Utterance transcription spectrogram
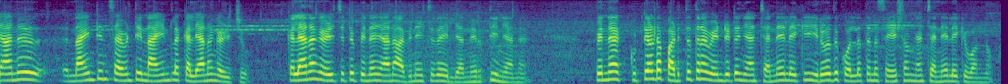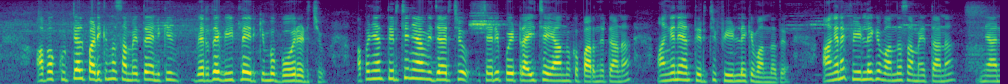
ഞാൻ നയന്റീൻ സെവന്റി നയനിലെ കല്യാണം കഴിച്ചു. കല്യാണം കഴിച്ചിട്ട് പിന്നെ ഞാൻ അഭിനയിച്ചതേ ഇല്ല നിർത്തി ഞാൻ. പിന്നെ കുട്ടികളുടെ പഠിത്തത്തിന് വേണ്ടിയിട്ട് ഞാൻ ചെന്നൈയിലേക്ക് ഇരുപത് കൊല്ലത്തിന് ശേഷം ഞാൻ ചെന്നൈയിലേക്ക് വന്നു. അപ്പോൾ കുട്ടികൾ പഠിക്കുന്ന സമയത്ത് എനിക്ക് വെറുതെ വീട്ടിലിരിക്കുമ്പോൾ ബോരടിച്ചു അപ്പോൾ ഞാൻ തിരിച്ച് ഞാൻ വിചാരിച്ചു ശരി പോയി ട്രൈ ചെയ്യാമെന്നൊക്കെ പറഞ്ഞിട്ടാണ് അങ്ങനെ ഞാൻ തിരിച്ച് ഫീൽഡിലേക്ക് വന്നത്. അങ്ങനെ ഫീൽഡിലേക്ക് വന്ന സമയത്താണ് ഞാൻ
